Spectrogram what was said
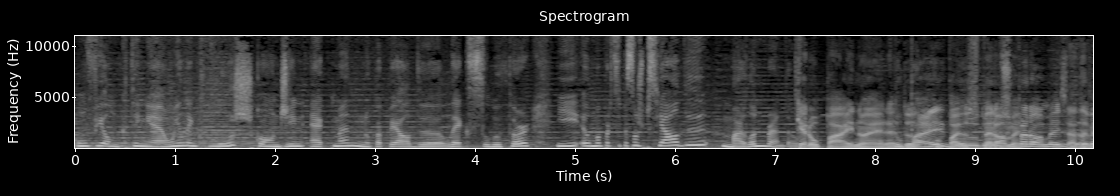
Um filme que tinha um elenco de luxo com Gene Hackman no papel de Lex Luthor e uma participação especial de Marlon Brando. Que era o pai, não era? O pai do- do Super-Homem. Super-Homem, exatamente.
